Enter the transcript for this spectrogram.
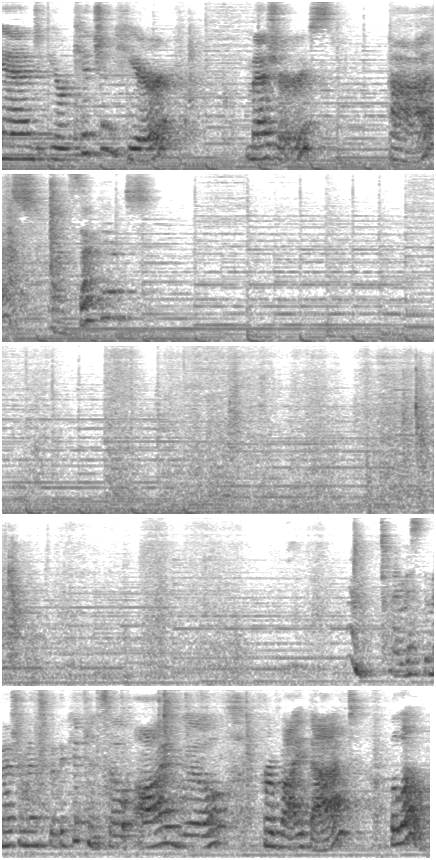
And your kitchen here measures at, one second, hmm, I missed the measurements for the kitchen, so I will provide that below.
